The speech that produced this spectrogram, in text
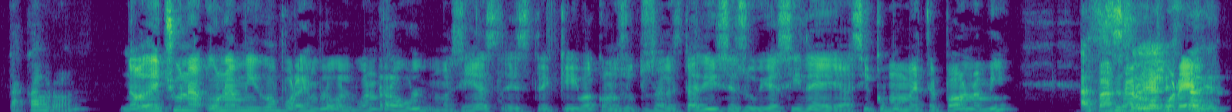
está cabrón. No, de hecho, una, un amigo, por ejemplo, el buen Raúl Macías, este, que iba con nosotros al estadio y se subió así de, así como me treparon a mí, pasaron por él.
